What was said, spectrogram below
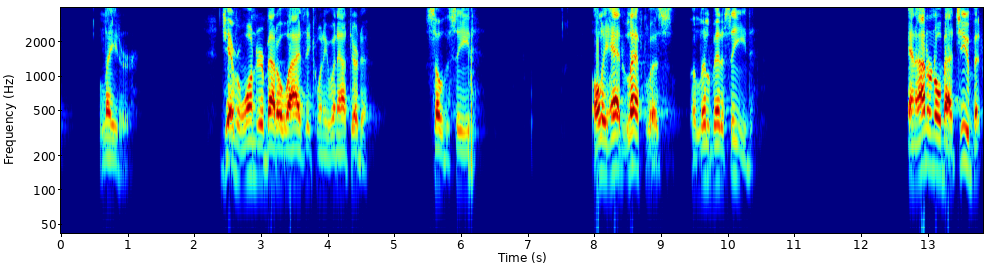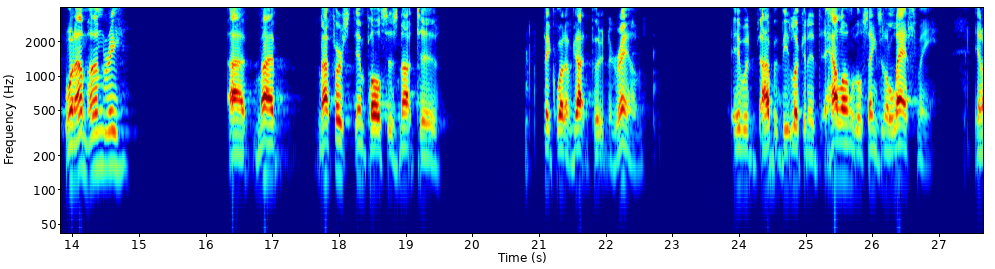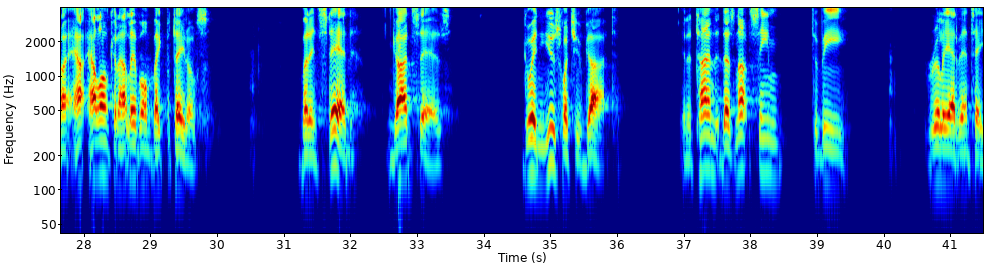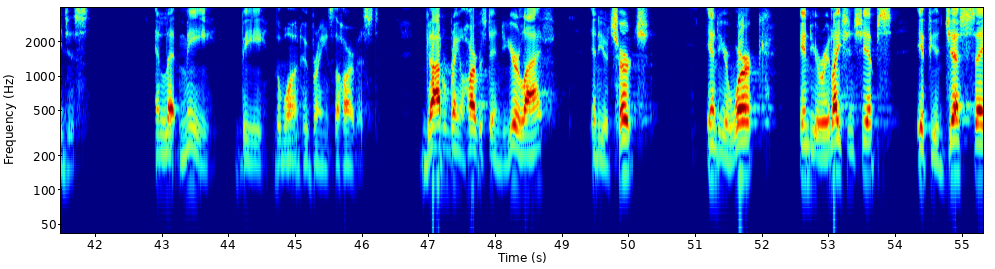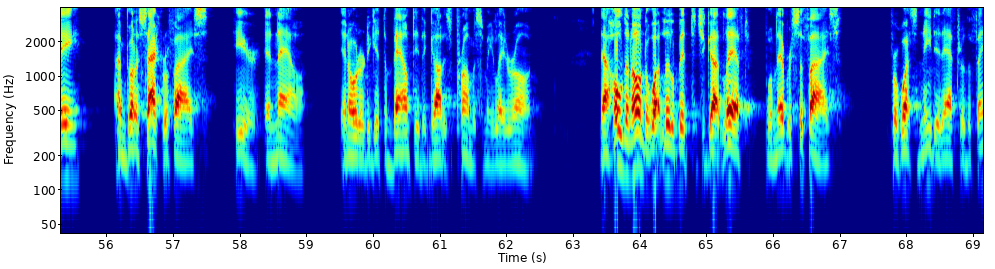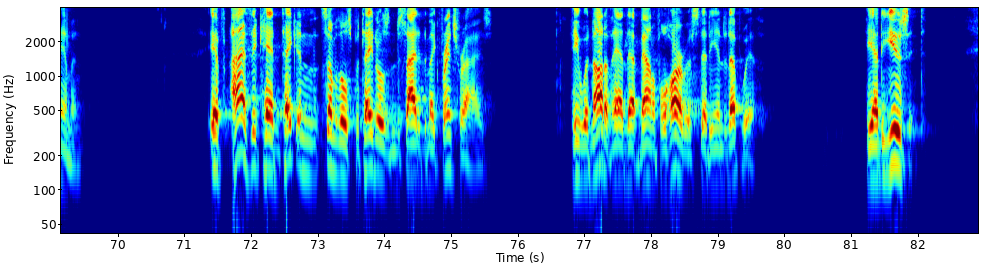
later. Did you ever wonder about old Isaac when he went out there to sow the seed? All he had left was a little bit of seed. And I don't know about you, but when I'm hungry, I, my, my first impulse is not to take what I've got and put it in the ground it would I would be looking at how long are those things going to last me? You know, how, how long can I live on baked potatoes? But instead, God says, go ahead and use what you've got in a time that does not seem to be really advantageous, and let me be the one who brings the harvest. God will bring a harvest into your life, into your church, into your work, into your relationships if you just say, I'm going to sacrifice here and now in order to get the bounty that God has promised me later on. Now, holding on to what little bit that you got left will never suffice for what's needed after the famine. If Isaac had taken some of those potatoes and decided to make french fries, he would not have had that bountiful harvest that he ended up with. He had to use it.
